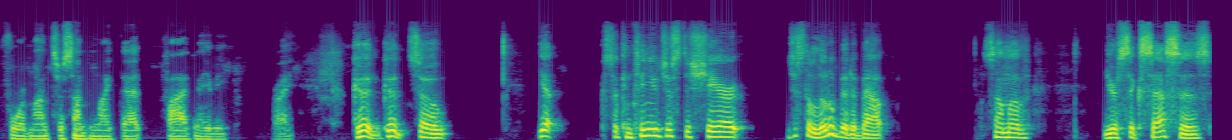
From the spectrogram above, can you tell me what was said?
four months or something like that, five maybe, right? Good, good. So, yep. So continue just to share just a little bit about some of your successes.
